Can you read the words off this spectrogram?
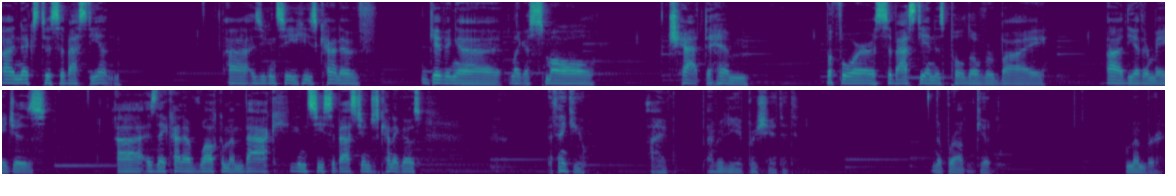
uh, next to Sebastian. Uh, as you can see, he's kind of giving a like a small chat to him before Sebastian is pulled over by uh, the other mages. Uh, as they kind of welcome him back, you can see Sebastian just kind of goes, "Thank you, I I really appreciate it. No problem, kid. Remember,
